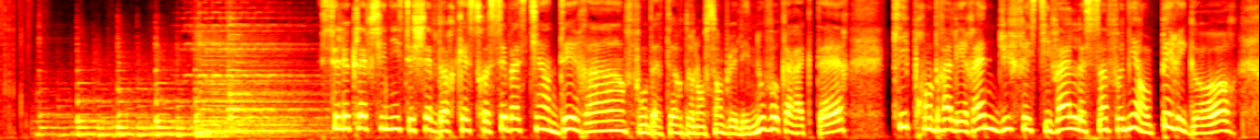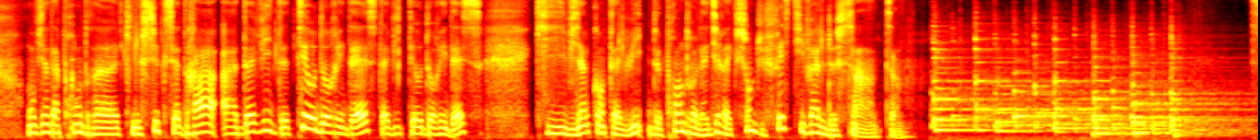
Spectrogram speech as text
C'est le claveciniste et chef d'orchestre Sébastien Derain, fondateur de l'ensemble Les Nouveaux Caractères, qui prendra les rênes du festival Symphonia en Périgord. On vient d'apprendre qu'il succédera à David Théodorides, David Théodorides, qui vient quant à lui de prendre la direction du festival de Sainte.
